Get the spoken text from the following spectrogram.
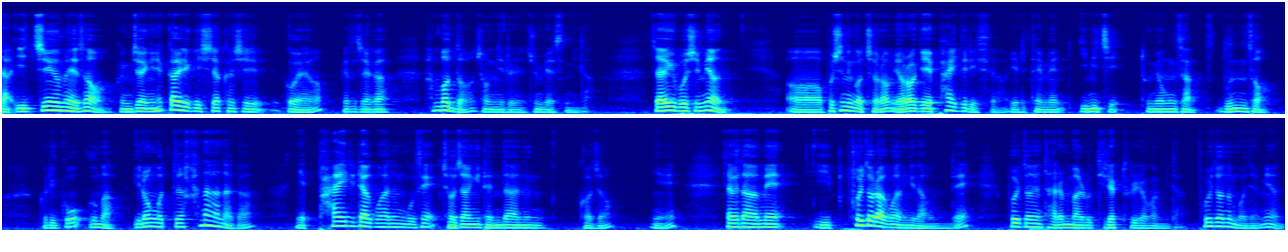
자, 이쯤에서 굉장히 헷갈리기 시작하실 거예요. 그래서 제가 한 번 더 정리를 준비했습니다. 자, 여기 보시면 어, 보시는 것처럼 여러 개의 파일들이 있어요. 이를테면 이미지, 동영상, 문서, 그리고 음악 이런 것들 하나하나가 예, 파일이라고 하는 곳에 저장이 된다는 거죠. 예. 자, 그 다음에 이 폴더라고 하는 게 나오는데 폴더는 다른 말로 디렉토리라고 합니다. 폴더는 뭐냐면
